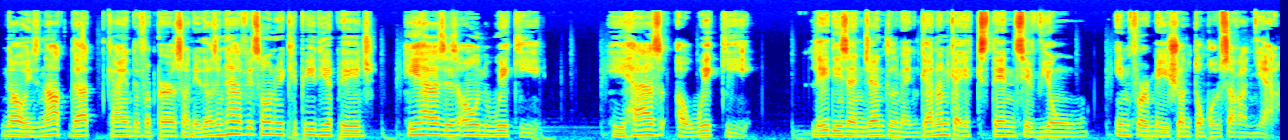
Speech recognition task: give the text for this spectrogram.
No, he's not that kind of a person. He doesn't have his own Wikipedia page. He has his own wiki. He has a wiki. Ladies and gentlemen, ganon ka-extensive yung information tungkol sa kanya.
